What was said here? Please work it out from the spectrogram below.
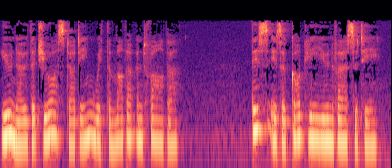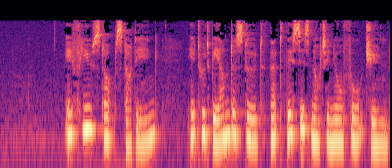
You know that you are studying with the Mother and Father. This is a godly university. If you stop studying, it would be understood that this is not in your fortune.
